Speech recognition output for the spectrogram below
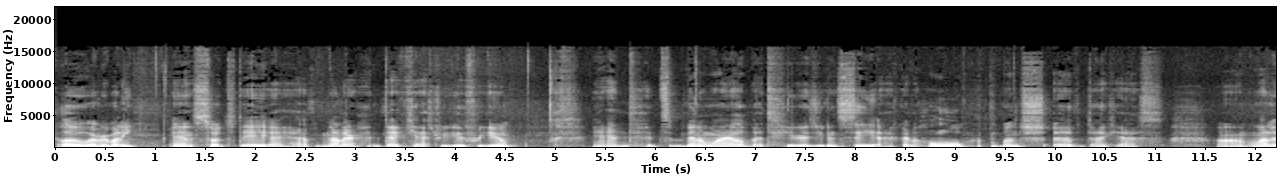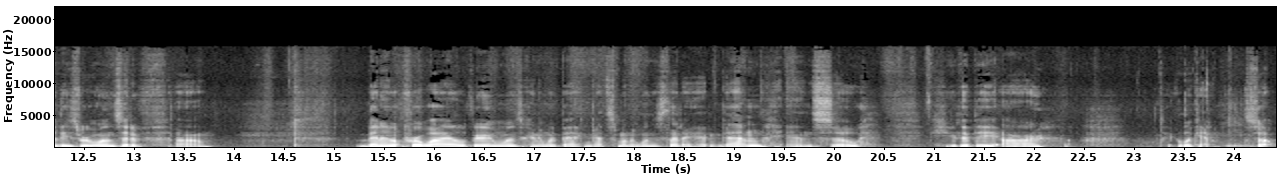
Hello everybody, and so today I have another diecast review for you. And it's been a while, but here as you can see, I've got a whole bunch of diecasts. Um, a lot of these were ones that have um, been out for a while, varying ones. I kind of went back and got some other ones that I hadn't gotten, and so here they are. take a look at them. So,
